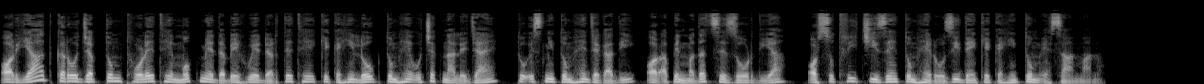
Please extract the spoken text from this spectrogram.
اور یاد کرو جب تم تھوڑے تھے مک میں دبے ہوئے ڈرتے تھے کہ کہیں لوگ تمہیں اچک نہ لے جائیں، تو اس نے تمہیں جگہ دی اور اپن مدد سے زور دیا اور ستھری چیزیں تمہیں روزی دیں کہ کہیں تم احسان مانو۔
